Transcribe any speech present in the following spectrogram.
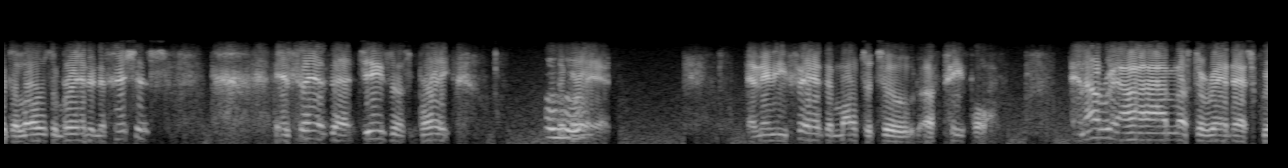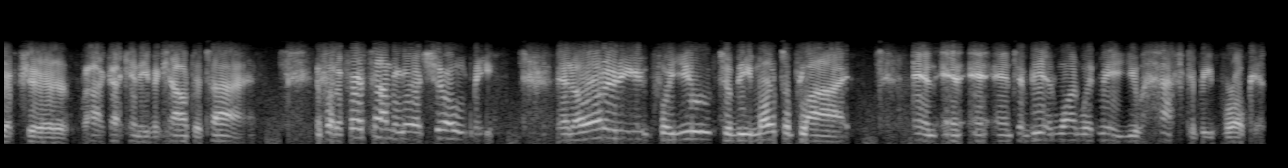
with the loaves of bread and the fishes, it says that Jesus broke the Mhm. bread, and then he fed the multitude of people. And I re- I must have read that scripture. I, I can't even count the time. And for the first time, the Lord showed me, in order to, for you to be multiplied and, and and to be at one with me, you have to be broken.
